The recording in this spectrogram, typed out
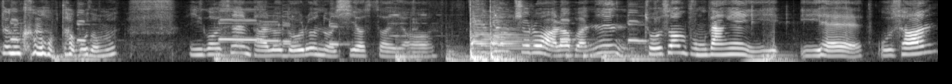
뜬금없다고 너무? 이것은 바로 노론 옷이었어요. 세번추로 알아봐는 조선 붕당에 이, 의해 우선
